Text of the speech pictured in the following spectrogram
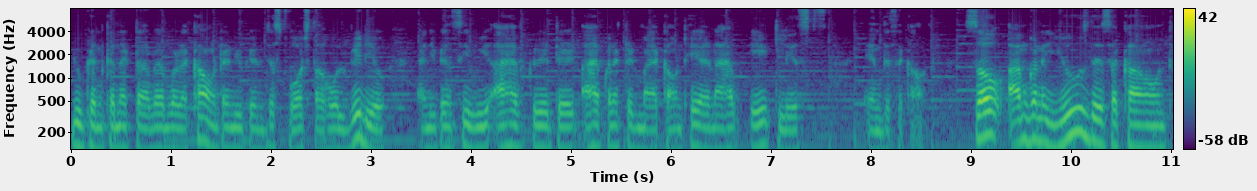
you can connect a Aweber account and you can just watch the whole video. And you can see we I have created I have connected my account here and I have eight lists in this account. So I'm gonna use this account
